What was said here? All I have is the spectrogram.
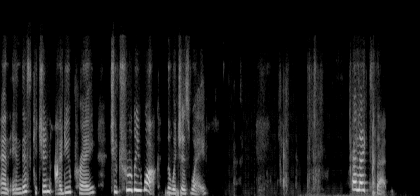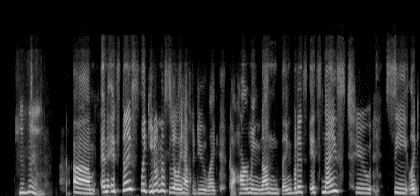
And in this kitchen I do pray to truly walk the witch's way. I liked that. Mm-hmm. Um, and it's nice, like you don't necessarily have to do like the harming none thing, but it's it's nice to see like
